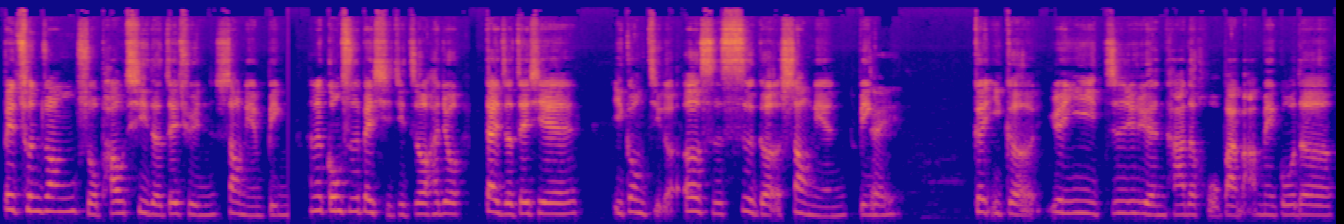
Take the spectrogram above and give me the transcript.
被村庄所抛弃的这群少年兵。他的公司被袭击之后，他就带着这些一共几个二十四个少年兵，对，跟一个愿意支援他的伙伴吧，美国的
